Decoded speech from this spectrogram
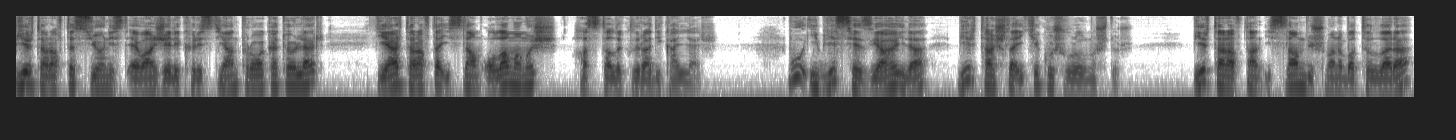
Bir tarafta Siyonist evanjelik Hristiyan provokatörler, diğer tarafta İslam olamamış hastalıklı radikaller. Bu iblis sezgahıyla bir taşla iki kuş vurulmuştur. Bir taraftan İslam düşmanı Batılılara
